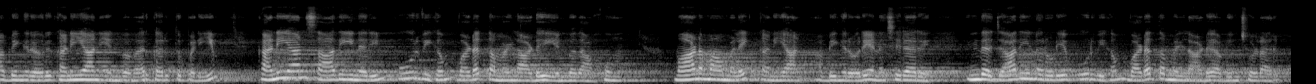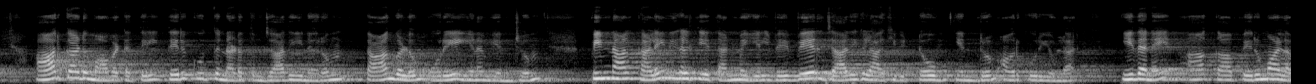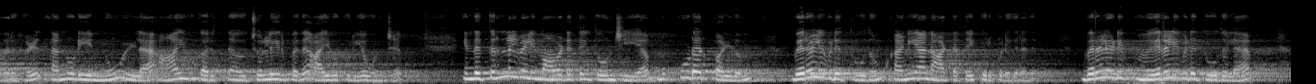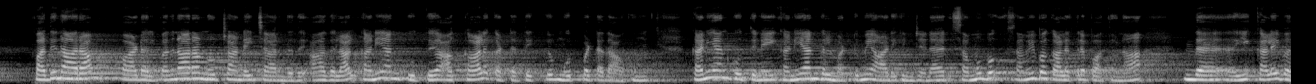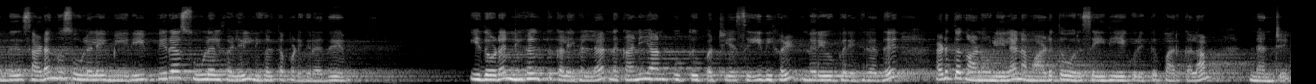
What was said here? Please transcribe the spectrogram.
அப்படிங்கிற ஒரு கணியான் என்பவர் கருத்துப்படி கணியான் சாதியினரின் பூர்வீகம் வட தமிழ்நாடு என்பதாகும். வானமாமலை கணியான் அப்படிங்கிறவர் என்ன செய்றாரு? இந்த ஜாதியினருடைய பூர்வீகம் வட தமிழ்நாடு அப்படின்னு சொல்றாரு. ஆற்காடு மாவட்டத்தில் தெருக்கூத்து நடத்தும் ஜாதியினரும் தாங்களும் ஒரே இனம் என்றும் பின்னால் கலை நிகழ்த்திய தன்மையில் வெவ்வேறு ஜாதிகளாகிவிட்டோம் என்றும் அவர் கூறியுள்ளார். இதனை ஆ கா பெருமாள் அவர்கள் தன்னுடைய நூலில் ஆய்வு கருத்து சொல்லியிருப்பது ஆய்வுக்குரிய ஒன்று. இந்த திருநெல்வேலி மாவட்டத்தில் தோன்றிய முக்கூடர் பள்ளும் விரலிவிடு தூதும் கனியான் ஆட்டத்தை குறிப்பிடுகிறது. விரலிடி விரலிவிடு தூதுல பதினாறாம் பாடல் பதினாறாம் நூற்றாண்டை சார்ந்தது. ஆதலால் கனியான் கூத்து அக்காலகட்டத்திற்கு முற்பட்டதாகும். கனியான் கூத்தினை கனியான்கள் மட்டுமே ஆடுகின்றனர். சமூக சமீப காலத்தில் பார்த்தோன்னா இந்த இக்கலை வந்து சடங்கு சூழலை மீறி பிற சூழல்களில் நிகழ்த்தப்படுகிறது. இதோட நிகழ்த்து கலைகளில் இந்த கனியான் கூத்து பற்றிய செய்திகள் நிறைவு பெறுகிறது. அடுத்த காணொளியில் நம்ம அடுத்த ஒரு செய்தியை குறித்து பார்க்கலாம். நன்றி.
